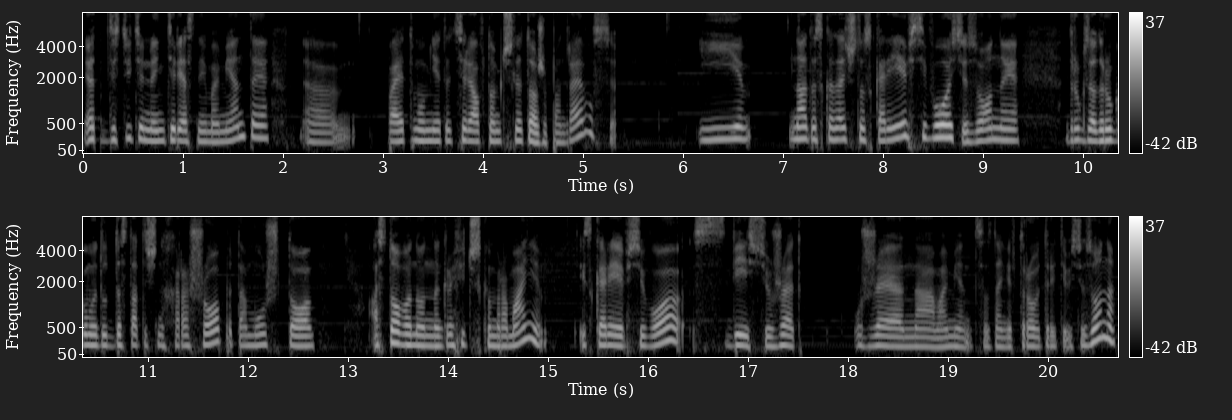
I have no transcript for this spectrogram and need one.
Это действительно интересные моменты, э, поэтому мне этот сериал в том числе тоже понравился. И надо сказать, что, скорее всего, сезоны друг за другом идут достаточно хорошо, потому что основан он на графическом романе, и, скорее всего, весь сюжет уже на момент создания второго-третьего сезона,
